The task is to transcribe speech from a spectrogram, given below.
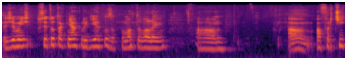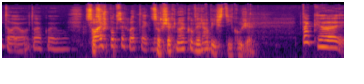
Takže oni si to tak nějak lidi jako zapamatovali a a, a frčí to, jo, to jako jo. Co, Ale až po třech letech. Co všechno jako vyrábíš z té kůže? Tak eh,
